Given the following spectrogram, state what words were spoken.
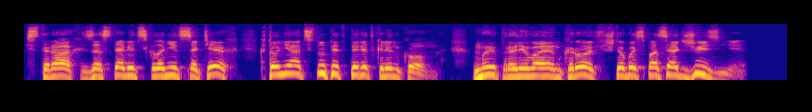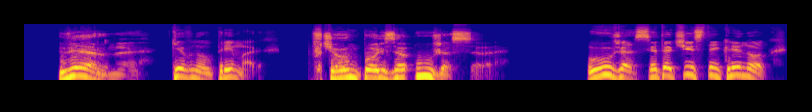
Страх заставит склониться тех, кто не отступит перед клинком. Мы проливаем кровь, чтобы спасать жизни». «Верно», кивнул примарх. «В чем польза ужаса?» «Ужас – это чистый клинок.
